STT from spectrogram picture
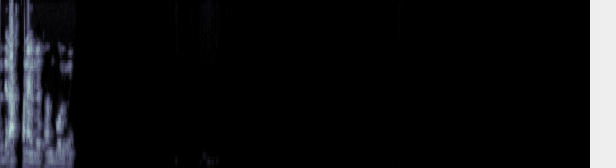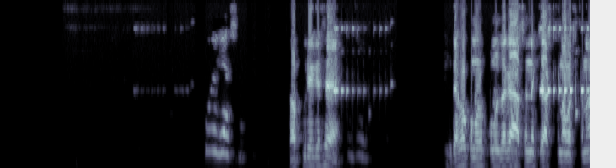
ওদের আস্থানা গুলো তখন বলবে। পুড়ে গেছে। সব পুড়ে গেছে? দেখো কোন কোন জায়গায় আছে নাকি আস্থানা আস্থানা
